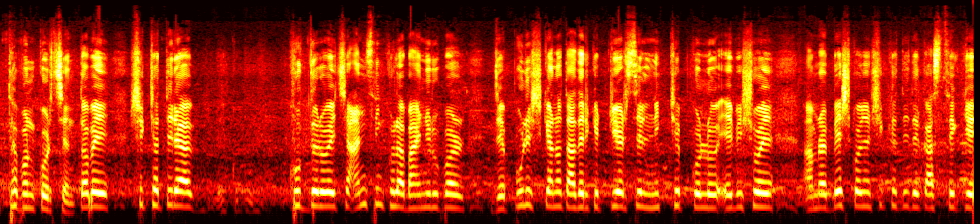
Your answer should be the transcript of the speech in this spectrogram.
উত্থাপন করছেন। তবে শিক্ষার্থীরা ক্ষুব্ধ রয়েছে, আইনশৃঙ্খলা বাহিনীর উপর যে পুলিশ কেন তাদেরকে টিয়ার সেল নিক্ষেপ করল, এ বিষয়ে আমরা বেশ কয়েকজন শিক্ষার্থীদের কাছ থেকে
